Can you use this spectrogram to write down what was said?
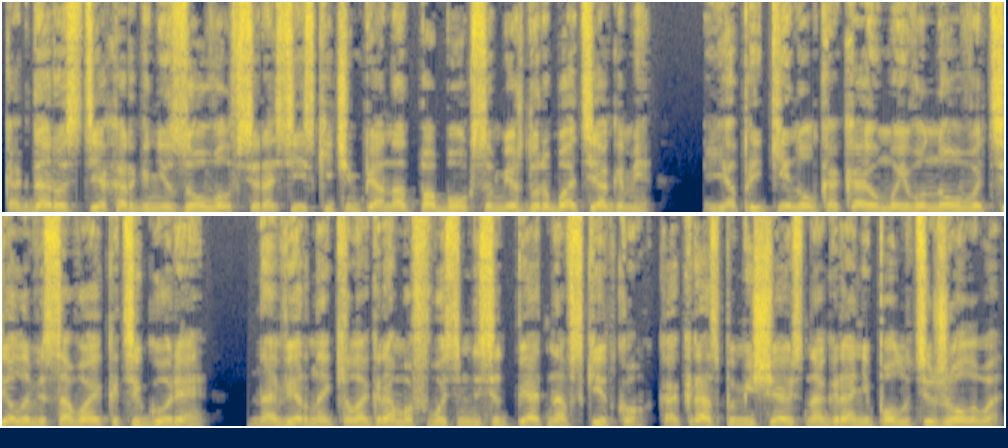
когда Ростех организовывал всероссийский чемпионат по боксу между работягами. Я прикинул, какая у моего нового тела весовая категория. Наверное, килограммов 85 навскидку, как раз помещаюсь на грани полутяжелого.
